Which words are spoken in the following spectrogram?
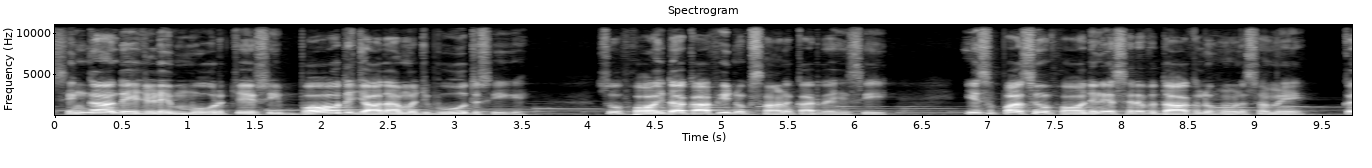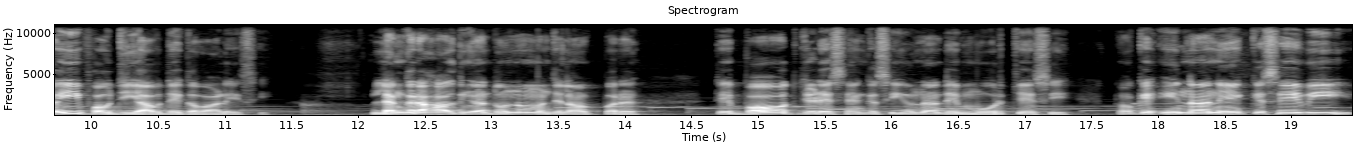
ਸਿੰਘਾਂ ਦੇ ਜਿਹੜੇ ਮੋਰਚੇ ਸੀ, ਬਹੁਤ ਜ਼ਿਆਦਾ ਮਜ਼ਬੂਤ ਸੀਗੇ। ਸੋ ਫੌਜ ਦਾ ਕਾਫੀ ਨੁਕਸਾਨ ਕਰ ਰਹੇ ਸੀ। ਇਸ ਪਾਸਿਓਂ ਫੌਜ ਨੇ ਸਿਰਫ ਦਾਖਲ ਹੋਣ ਸਮੇਂ ਕਈ ਫੌਜੀ ਆਪਦੇ ਗਵਾਲੇ ਸੀ। ਲੰਗਰ ਹਾਲ ਦੀਆਂ ਦੋਨੋਂ ਮੰਜ਼ਲਾਂ ਉੱਪਰ ਤੇ ਬਹੁਤ ਜਿਹੜੇ ਸਿੰਘ ਸੀ, ਉਹਨਾਂ ਦੇ ਮੋਰਚੇ ਸੀ। ਕਿਉਂਕਿ ਇਹਨਾਂ ਨੇ ਕਿਸੇ ਵੀ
